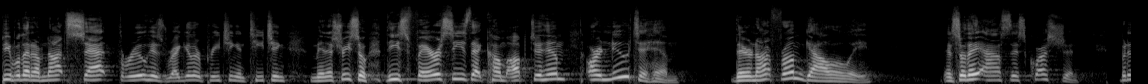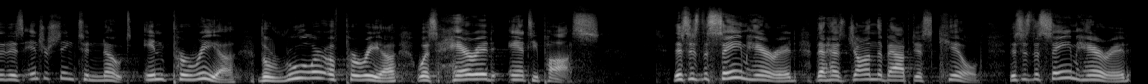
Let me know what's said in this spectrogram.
people that have not sat through his regular preaching and teaching ministry. So these Pharisees that come up to him are new to him. They're not from Galilee. And so they ask this question. But it is interesting to note in Perea, the ruler of Perea was Herod Antipas. This is the same Herod that has John the Baptist killed. This is the same Herod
